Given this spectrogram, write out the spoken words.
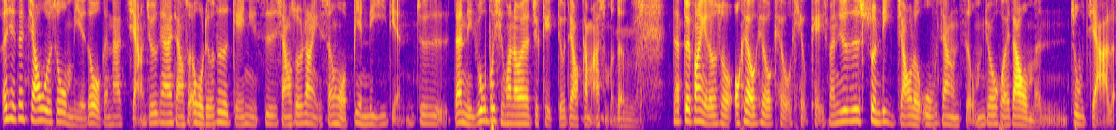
而且在交屋的时候，我们也都有跟他讲，就是跟他讲说，哎，我留这个给你是想说让你生活便利一点，就是，但你如果不喜欢的话，就可以丢掉，干嘛什么的。嗯、那对方也都说 OK OK OK OK OK，反正就是顺利交了屋这样子，我们就回到我们住家了。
